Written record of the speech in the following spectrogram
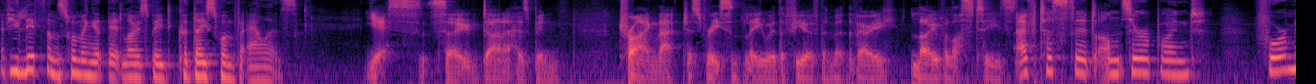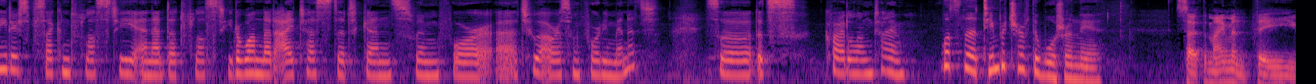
If you left them swimming at that low speed, could they swim for hours? Yes, so Dana has been trying that just recently with a few of them at the very low velocities. I've tested on 0.4 meters per second velocity, and at that velocity, the one that I tested can swim for uh, 2 hours and 40 minutes. So that's quite a long time. What's the temperature of the water in there? So at the moment, the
